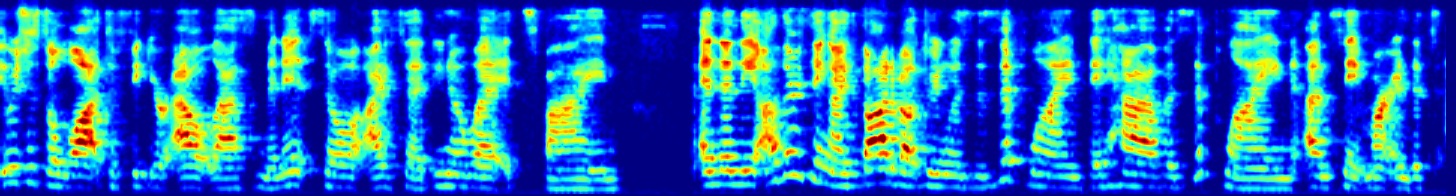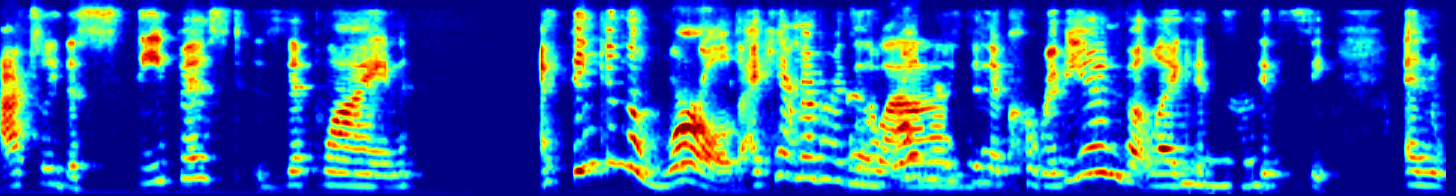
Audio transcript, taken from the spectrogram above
it was just a lot to figure out last minute. So I said, you know what? It's fine. And then the other thing I thought about doing was the zip line. They have a zip line on St. Martin that's actually the steepest zip line, I think, in the world. I can't remember if it's in Oh, the world or wow. just in the Caribbean, but like it's Mhm. it's steep. And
